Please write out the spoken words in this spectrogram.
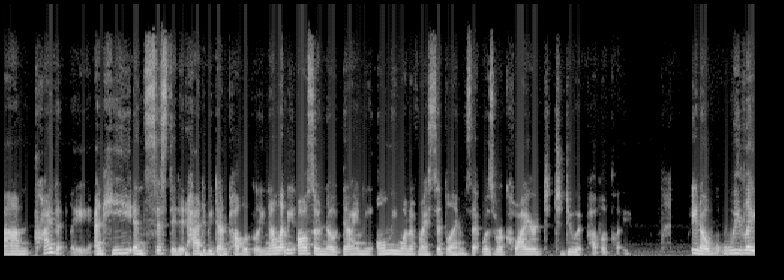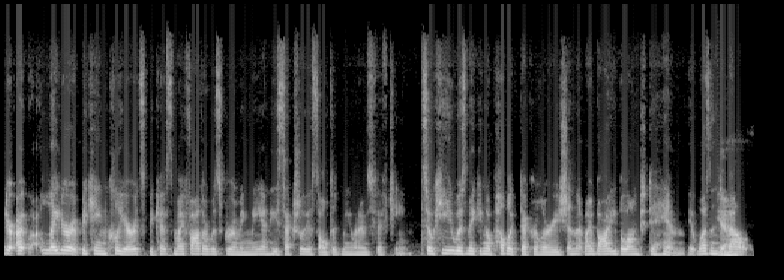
um, privately, and he insisted it had to be done publicly. Now, let me also note that I am the only one of my siblings that was required to do it publicly you know, we later I, later it became clear it's because my father was grooming me and he sexually assaulted me when I was 15. So he was making a public declaration that my body belonged to him. It wasn't yeah. about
